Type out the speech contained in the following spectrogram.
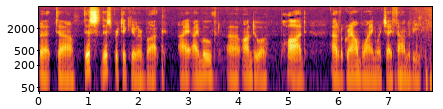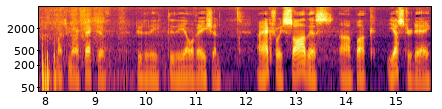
but uh, this this particular buck, I, I moved uh, onto a pod out of a ground blind, which I found to be much more effective due to the to the elevation. I actually saw this uh, buck yesterday,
